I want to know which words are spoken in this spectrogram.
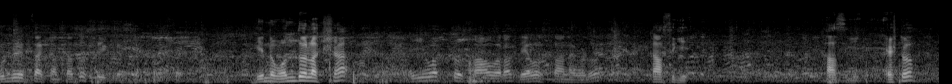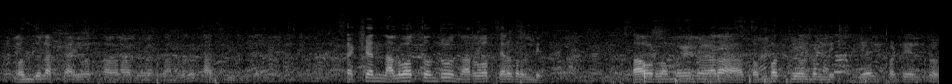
ಉಳಿದಿರ್ತಕ್ಕಂಥದ್ದು ಸಿ ಗ್ರೇಡ್ ಇನ್ನು ಒಂದು ಲಕ್ಷ ಐವತ್ತು ಸಾವಿರ ದೇವಸ್ಥಾನಗಳು ಖಾಸಗಿ. ಖಾಸಗಿ. ಎಷ್ಟು? ಒಂದು ಲಕ್ಷ ಐವತ್ತು ಸಾವಿರ ದೇವಸ್ಥಾನಗಳು ಖಾಸಗಿ. ಸೆಕ್ಷನ್ ನಲವತ್ತೊಂದು, ನಲವತ್ತೆರಡರಲ್ಲಿ, ಸಾವಿರದ ಒಂಬೈನೂರ ತೊಂಬತ್ತೇಳರಲ್ಲಿ ಜಯಂತ್ ಪಟೇಲರು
